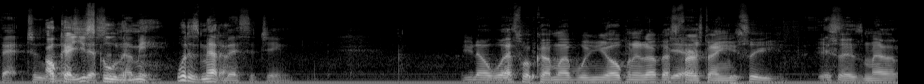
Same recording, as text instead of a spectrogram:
that too. okay you just schooling me what is meta Messaging. You know what? That's what come up when you open it up. That's Yeah. the first thing you see. It It's- says Meta,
